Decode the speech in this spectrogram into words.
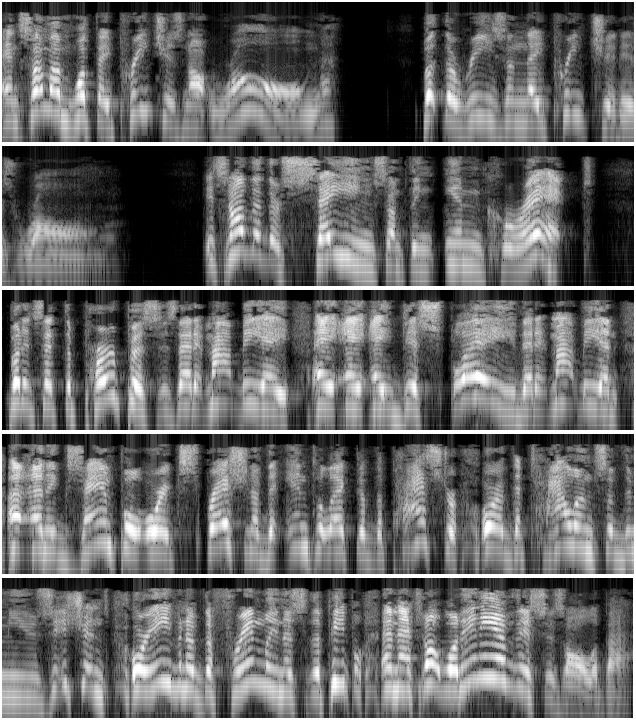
And some of them, what they preach is not wrong, but the reason they preach it is wrong. It's not that they're saying something incorrect, but it's that the purpose is that it might be a, a, a, a display, that it might be an, a, an example or expression of the intellect of the pastor or of the talents of the musicians or even of the friendliness of the people. And that's not what any of this is all about.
